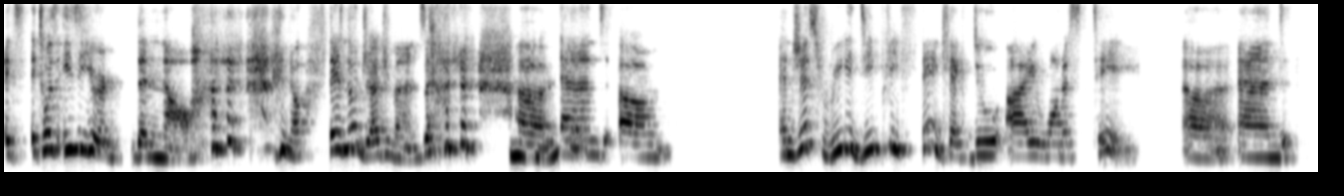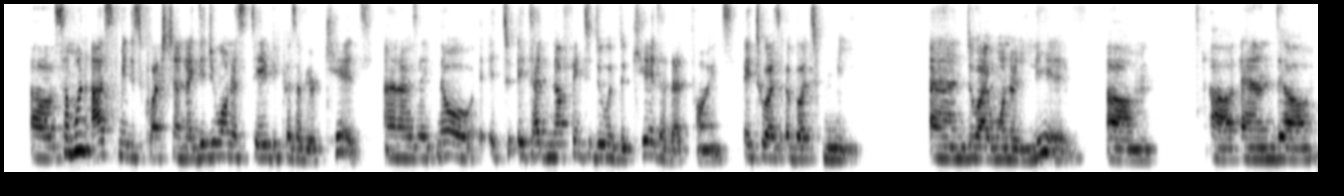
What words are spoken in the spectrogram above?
It's it was easier than now you know. There's no judgment. Uh, mm-hmm. uh, and um and just really deeply think like do i want to stay? Uh, and uh, someone asked me this question like did you want to stay because of your kids? And i was like no it, it had nothing to do with the kids at that point. It was about me. And do i want to live? Um, uh, and uh,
